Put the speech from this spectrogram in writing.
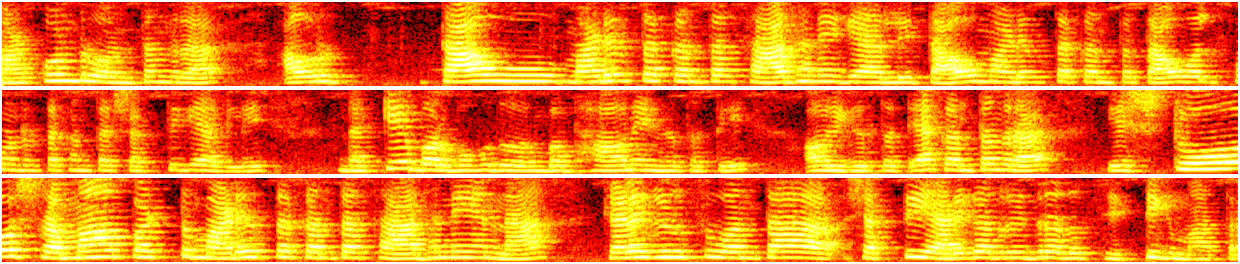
ಮಾಡ್ಕೊಂಡ್ರು ಅಂತಂದ್ರ ಅವ್ರು ತಾವು ಮಾಡಿರ್ತಕ್ಕಂಥ ಸಾಧನೆಗೆ ಆಗಲಿ, ತಾವು ಮಾಡಿರ್ತಕ್ಕಂಥ, ತಾವು ಹೊಲಿಸ್ಕೊಂಡಿರ್ತಕ್ಕಂಥ ಶಕ್ತಿಗೆ ಆಗಲಿ ಧಕ್ಕೆ ಬರಬಹುದು ಎಂಬ ಭಾವನೆ ಏನಿರ್ತತಿ ಅವ್ರಿಗಿರ್ತತಿ. ಯಾಕಂತಂದ್ರೆ ಎಷ್ಟೋ ಶ್ರಮ ಪಟ್ಟು ಮಾಡಿರ್ತಕ್ಕಂಥ ಸಾಧನೆಯನ್ನು ಕೆಳಗಿಳಿಸುವಂಥ ಶಕ್ತಿ ಯಾರಿಗಾದರೂ ಇದ್ರೆ ಅದು ಸಿಟ್ಟಿಗೆ ಮಾತ್ರ.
